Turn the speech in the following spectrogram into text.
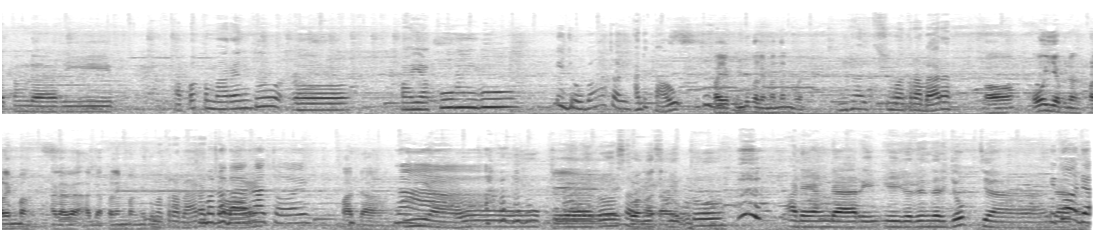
datang dari apa kemarin tuh eh, Payakumbu. ih jauh banget coy Ada tahu? Payakumbu Kalimantan bukan Enggak, Sumatera Barat. oh oh iya benar Palembang agak-agak agak Palembang itu Sumatera Barat. Sumatera coy. Barat coy Padang nah Iya. Oh, oke Terus Gua habis itu ada yang dari iya, dari Jogja. itu ada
